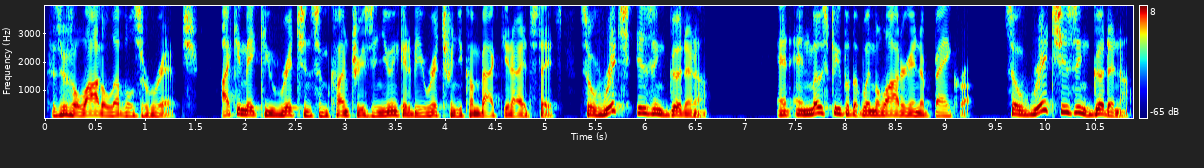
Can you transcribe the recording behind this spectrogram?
because there's a lot of levels of rich. I can make you rich in some countries, and you ain't going to be rich when you come back to the United States. So rich isn't good enough. And, and most people that win the lottery end up bankrupt. So rich isn't good enough.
